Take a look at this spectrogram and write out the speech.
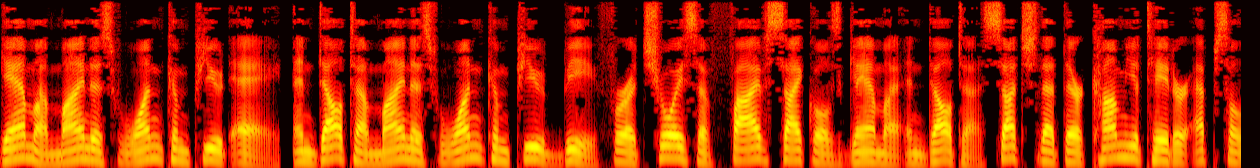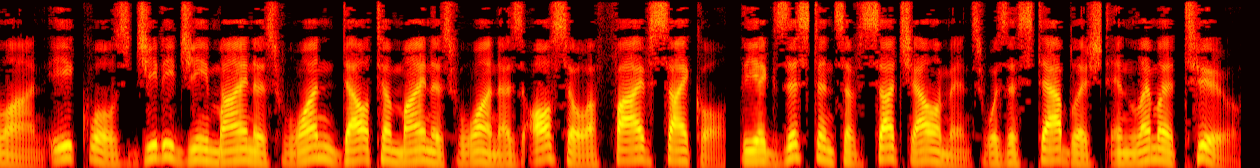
gamma minus 1 compute A, and delta minus 1 compute B for a choice of five cycles gamma and delta such that their commutator epsilon equals GDG minus 1 delta minus 1 is also a five cycle. The existence of such elements was established in lemma 2.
